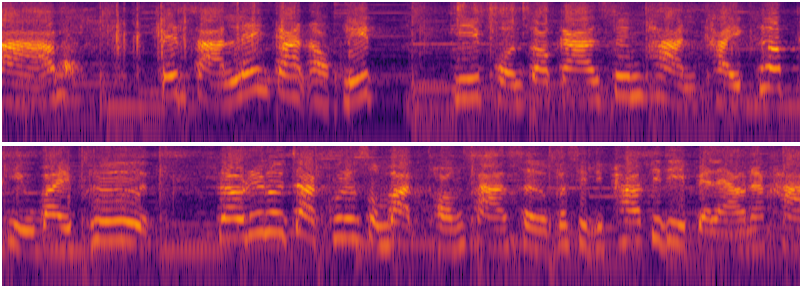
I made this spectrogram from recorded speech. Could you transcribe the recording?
3. เป็นสารเร่งการออกฤทธิ์มีผลต่อการซึมผ่านไขเคลือบผิวใบพืช เราได้รู้จักคุณสมบัติของสารเสริมประสิทธิภาพที่ดีไปแล้วนะคะ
